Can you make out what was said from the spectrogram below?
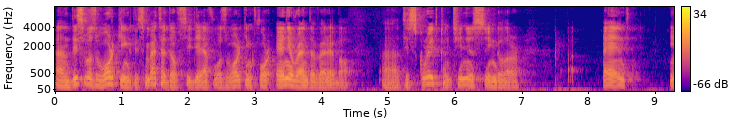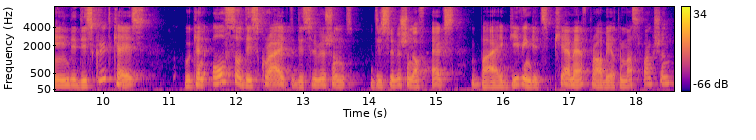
and this was working, this method of CDF was working for any random variable, uh, discrete, continuous, singular, and in the discrete case, we can also describe the distribution, distribution of x by giving its PMF, probability mass function,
